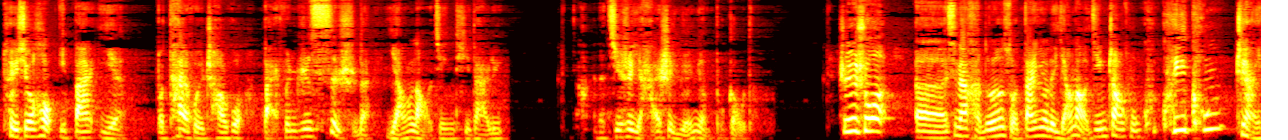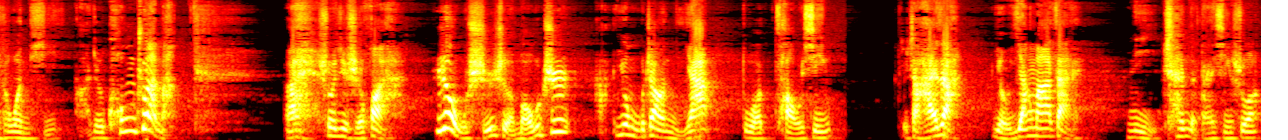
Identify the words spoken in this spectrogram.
退休后一般也不太会超过百分之四十的养老金替代率啊，那其实也还是远远不够的。至于说，呃，现在很多人所担忧的养老金账户亏亏空这样一个问题啊，就是空转嘛。哎，说句实话呀，肉食者谋之啊，用不着你呀多操心。小孩子啊，有央妈在。你真的担心说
